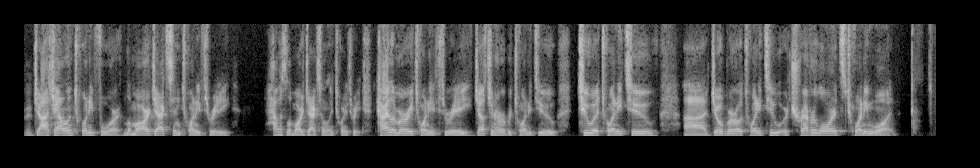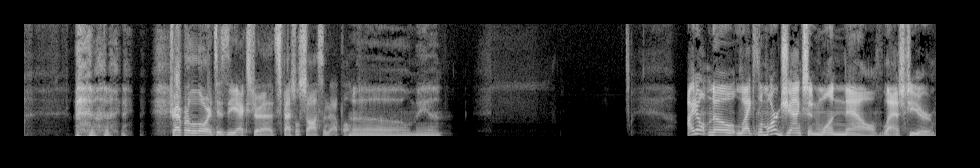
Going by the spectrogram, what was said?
Right. Josh Allen 24, Lamar Jackson 23. How is Lamar Jackson only 23? Kyler Murray 23, Justin Herbert 22, Tua 22, uh, Joe Burrow 22, or Trevor Lawrence 21? Trevor Lawrence is the extra special sauce in that poll. Oh man. I don't know. Like Lamar Jackson won now last year.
